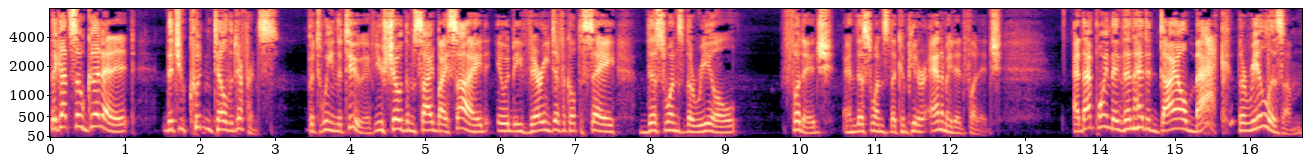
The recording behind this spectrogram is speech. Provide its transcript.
They got so good at it that you couldn't tell the difference between the two. If you showed them side by side, it would be very difficult to say this one's the real footage and this one's the computer animated footage. At that point, they then had to dial back the realism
